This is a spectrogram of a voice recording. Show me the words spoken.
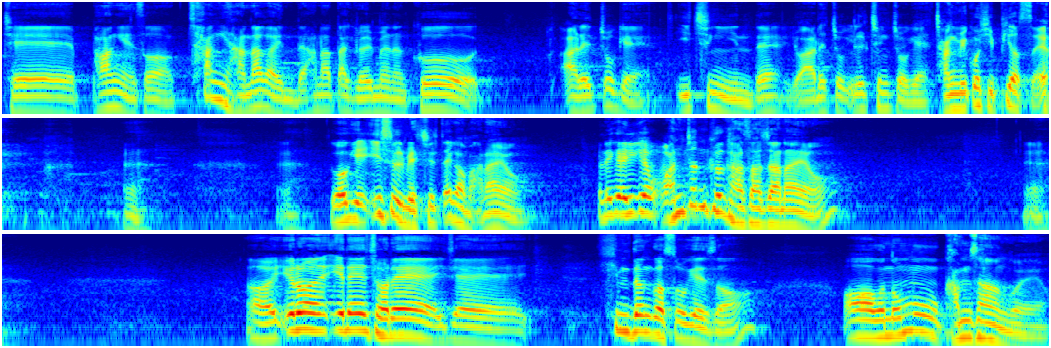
제 방에서 창이 하나가 있는데 하나 딱 열면은 그 아래쪽에 2층인데 요 아래쪽 1층 쪽에 장미꽃이 피었어요. 예. 예. 거기에 있을 며칠 때가 많아요. 그러니까 이게 완전 그 가사잖아요. 예. 어, 이런 이래저래 이제 힘든 것 속에서 어, 너무 감사한 거예요.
